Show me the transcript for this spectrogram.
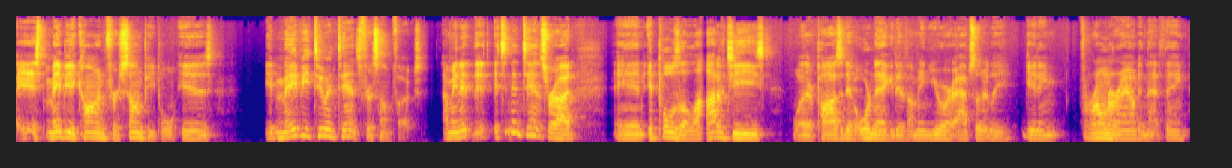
it's maybe a con for some people. Is it may be too intense for some folks. I mean, it, it it's an intense ride, and it pulls a lot of G's, whether positive or negative. I mean, you are absolutely getting thrown around in that thing.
